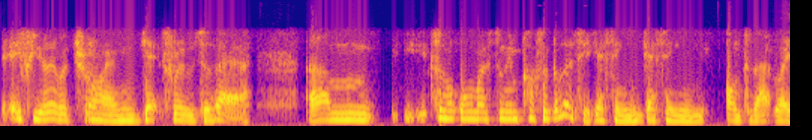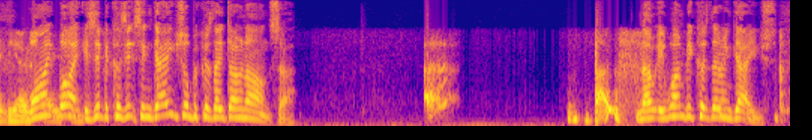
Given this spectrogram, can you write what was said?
if you ever try and get through to there, um, it's al- almost an impossibility getting getting onto that radio. Why? station. Why? Is it because it's engaged or because they don't answer? Both. No, it won't because they're engaged.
